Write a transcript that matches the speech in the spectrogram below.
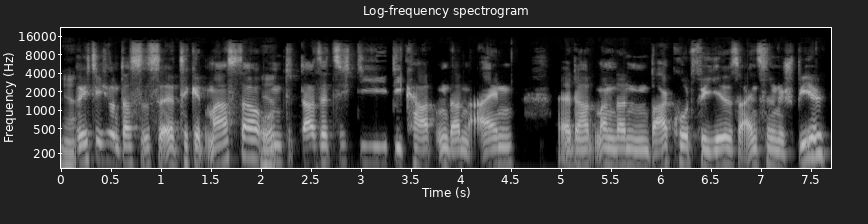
ja. richtig, und das ist äh, Ticketmaster ja. und da setze ich die die Karten dann ein. Äh, da hat man dann einen Barcode für jedes einzelne Spiel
